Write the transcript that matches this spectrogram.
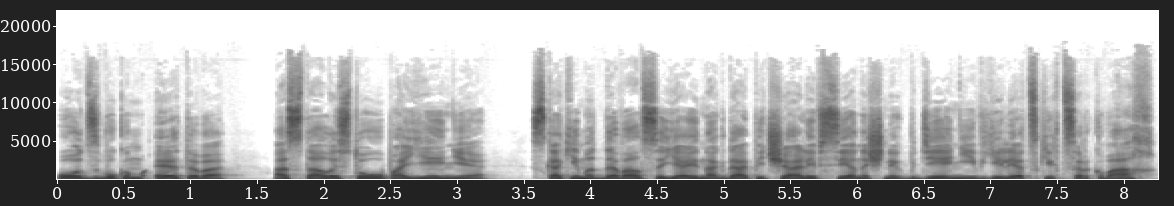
Отзвуком этого осталось то упоение, с каким отдавался я иногда печали всеночных бдений в елецких церквах,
